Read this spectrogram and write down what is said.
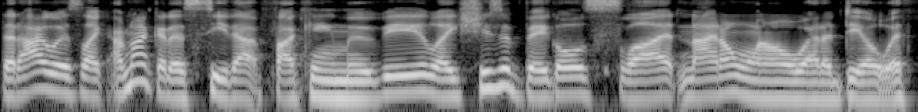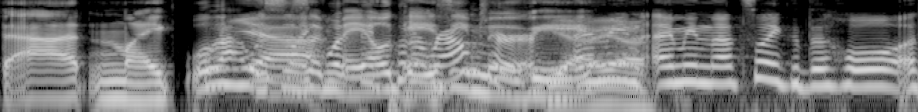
that I was like, I'm not going to see that fucking movie. Like, she's a big old slut, and I don't want to what to deal with that. And like, Well, that was, this is like, a male put gazy movie. Yeah, I mean. I mean that's like the whole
